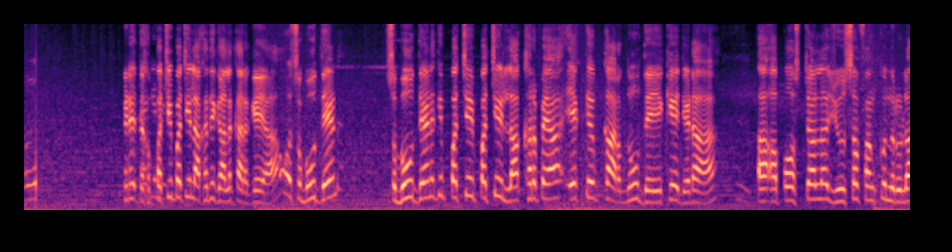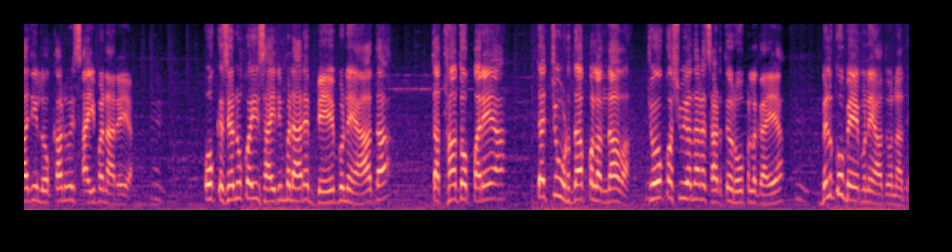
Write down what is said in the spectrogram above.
ਜਿਹੜੇ ਦੇਖੋ 25 25 ਲੱਖ ਦੀ ਗੱਲ ਕਰ ਗਏ ਆ ਉਹ ਸਬੂਤ ਦੇਣ। ਸਬੂਤ ਦੇਣ ਕਿ 25 25 ਲੱਖ ਰੁਪਇਆ ਇੱਕ ਘਰ ਨੂੰ ਦੇ ਕੇ ਜਿਹੜਾ ਅਪੋਸਟਲ ਯੂਸਫ ਅੰਕੂ ਨਰੂਲਾ ਜੀ ਲੋਕਾਂ ਨੂੰ ਈਸਾਈ ਬਣਾ ਰਹੇ ਆ। ਉਹ ਕਿਸੇ ਨੂੰ ਕੋਈ ਈਸਾਈ ਨਹੀਂ ਬਣਾ ਰਹੇ, ਬੇਬੁਨਿਆਦ ਆ, ਤੱਥਾਂ ਤੋਂ ਪਰੇ ਆ ਤੇ ਝੂਠ ਦਾ ਪਲੰਦਾ ਵਾ। ਜੋ ਕੁਝ ਵੀ ਉਹਨਾਂ ਨੇ ਸਾਡੇ ਤੇ ਆਰੋਪ ਲਗਾਏ ਆ, ਬਿਲਕੁਲ ਬੇਬੁਨਿਆਦ ਉਹਨਾਂ ਦੇ।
